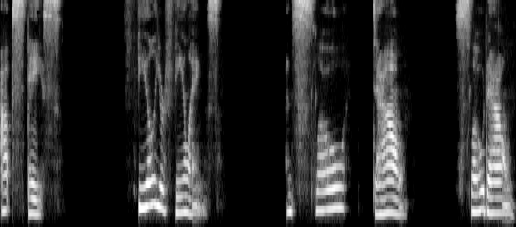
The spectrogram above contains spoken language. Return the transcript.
up space. Feel your feelings and slow down. Slow down.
